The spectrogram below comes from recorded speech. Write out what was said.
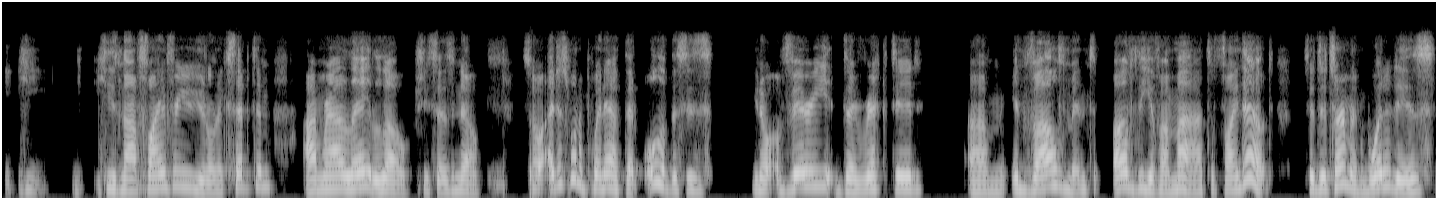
he he's not fine for you, you don't accept him. Amra le lo. She says no. So I just want to point out that all of this is, you know, a very directed um, involvement of the Yavama to find out, to determine what it is,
